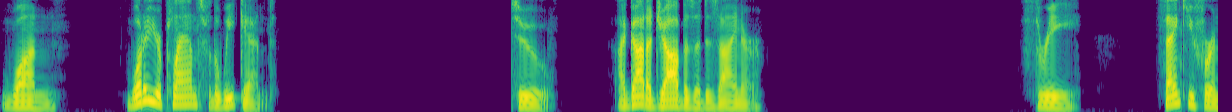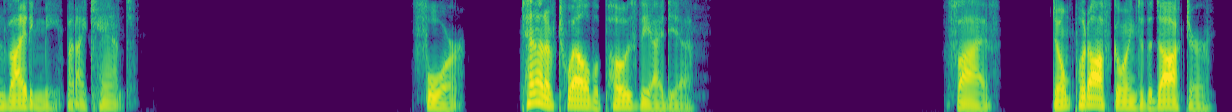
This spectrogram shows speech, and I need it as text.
1. What are your plans for the weekend? 2. I got a job as a designer. 3. Thank you for inviting me, but I can't. 4. 10 out of 12 oppose the idea. 5. Don't put off going to the doctor.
